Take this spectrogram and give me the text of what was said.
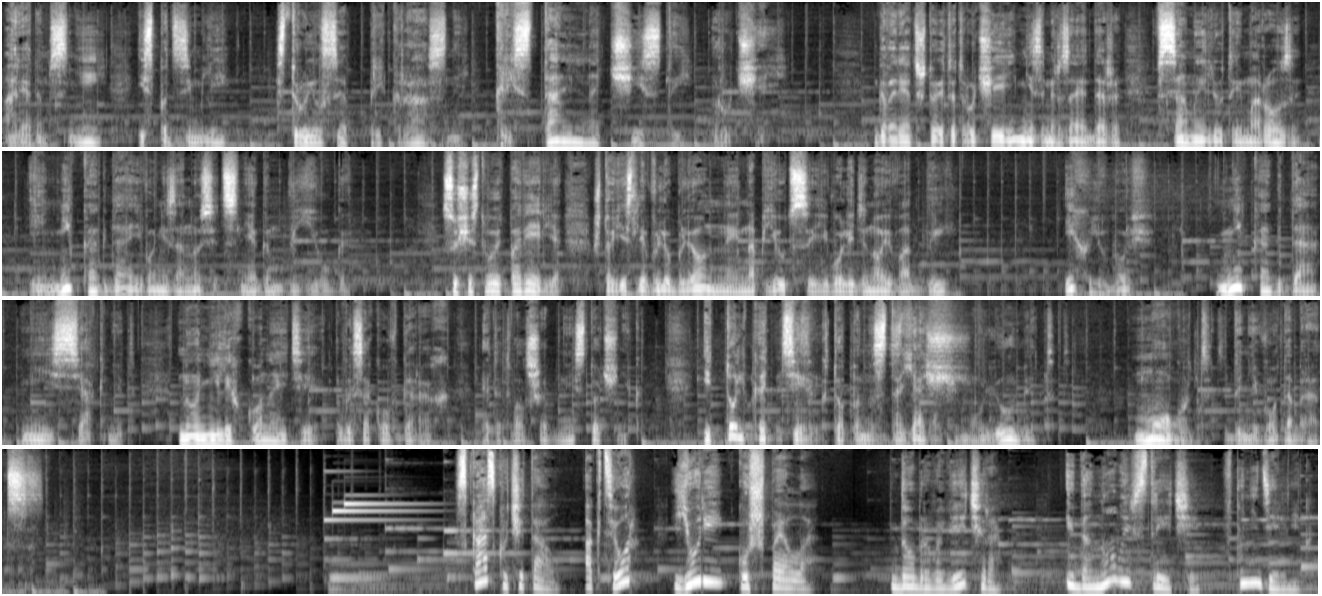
А рядом с ней, из-под земли, струился прекрасный, кристально чистый ручей. Говорят, что этот ручей не замерзает даже в самые лютые морозы и никогда его не заносит снегом в юго. Существует поверье, что если влюбленные напьются его ледяной воды, их любовь никогда не иссякнет. Но нелегко найти высоко в горах этот волшебный источник – и только те, кто по-настоящему любит, могут до него добраться. Сказку читал актер Юрий Кушпелла. Доброго вечера и до новой встречи в понедельник.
